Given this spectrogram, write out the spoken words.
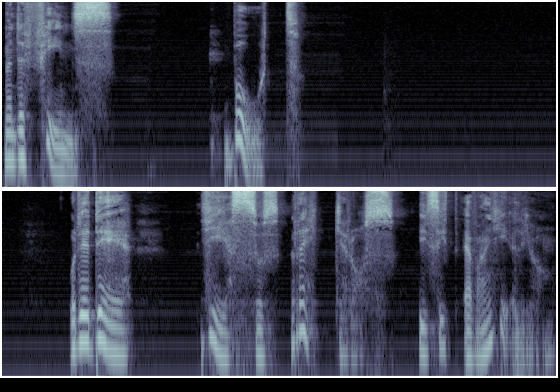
Men det finns bot. Och det är det Jesus räcker oss i sitt evangelium.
